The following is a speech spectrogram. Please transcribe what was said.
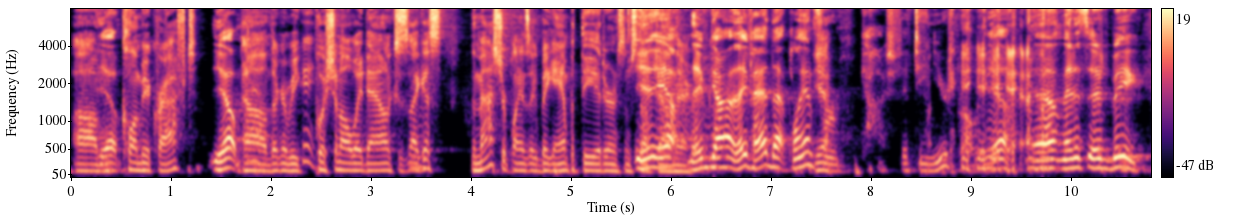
um, Yep. Columbia Craft. yep. Uh, they're going to be Good. pushing all the way down because I guess the master plan is like a big amphitheater and some stuff yeah, down yeah. there. they've got they've had that plan Yeah. for gosh, fifteen years probably. Yeah, yeah. I mean, it's it'd be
